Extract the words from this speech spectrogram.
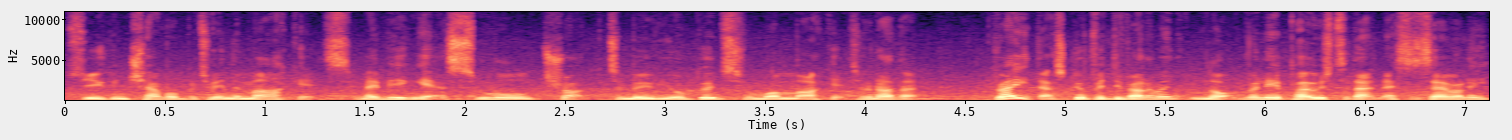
so you can travel between the markets. Maybe you can get a small truck to move your goods from one market to another. Great, that's good for development. Not really opposed to that necessarily.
